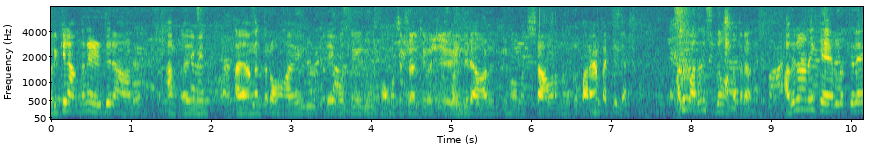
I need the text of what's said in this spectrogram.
ഒരിക്കലും അങ്ങനെ എഴുതിയ ഒരാൾ ഐ മീൻ അങ്ങനത്തെ ഒരു ഇതേപോലത്തെ ഒരു ഹോമോസെക്ഷാലിറ്റി പറ്റി എഴുതിയ ഒരാൾ ഒരിക്കലും ഹോമോസെക്ഷൽ ആവണം നമുക്ക് പറയാൻ പറ്റില്ല. അത് പറഞ്ഞ ശുദ്ധ മണ്ടത്തരാണ് അതിലാണ് കേരളത്തിലെ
